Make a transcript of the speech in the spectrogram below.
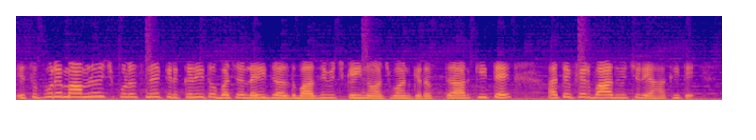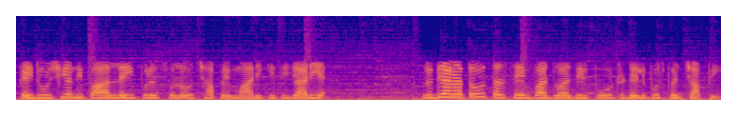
ਇਸ ਪੂਰੇ ਮਾਮਲੇ ਵਿੱਚ ਪੁਲਿਸ ਨੇ ਕਿਰਕਰੀ ਤੋਂ ਬਚਣ ਲਈ ਜਲਦਬਾਜ਼ੀ ਵਿੱਚ ਕਈ ਨੌਜਵਾਨ ਗ੍ਰਿਫਤਾਰ ਕੀਤੇ ਅਤੇ ਫਿਰ ਬਾਅਦ ਵਿੱਚ ਰਿਹਾ ਕੀਤੇ ਕਈ ਦੋਸ਼ੀਆਂ ਦੀ ਭਾਲ ਲਈ ਪੁਲਿਸ ਵੱਲੋਂ ਛਾਪੇਮਾਰੀ ਕੀਤੀ ਜਾ ਰਹੀ ਹੈ ਲੁਧਿਆਣਾ ਤੋਂ ਤਰਸੇਮ ਭਾਰਦਵਾਜ ਦੀ ਰਿਪੋਰਟ, ਡੇਲੀ ਪੋਸਟ ਪੰਜਾਬੀ।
